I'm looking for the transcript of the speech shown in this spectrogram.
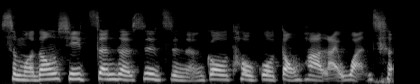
什么东西真的是只能够透过动画来完成。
